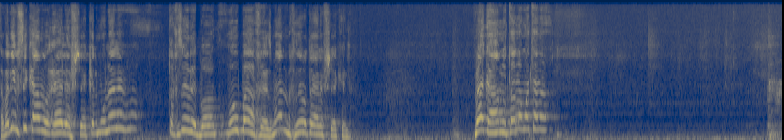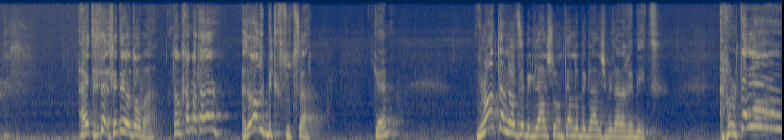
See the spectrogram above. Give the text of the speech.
אבל אם סיכמנו אלף שקל מול אלף, תחזיר לי בו, והוא בא אחרי זמן, מחזיר לו את האלף שקל. וגם נותן לו מתנה. עשיתי לו טובה, נותן לך מתנה. אז זה לא ריבית קצוצה, כן? והוא לא נותן לו את זה בגלל שהוא נותן לו בגלל, שבגלל הריבית. אבל נותן לו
